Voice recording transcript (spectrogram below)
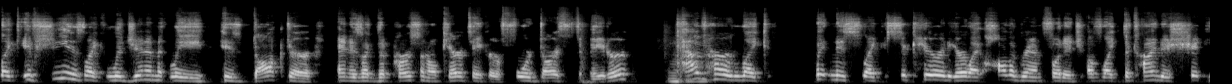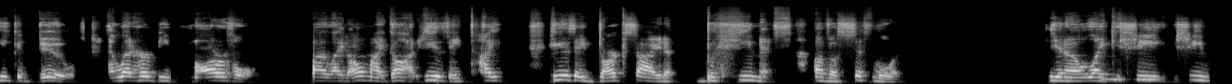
like if she is like legitimately his doctor and is like the personal caretaker for Darth Vader, mm-hmm. have her like witness like security or like hologram footage of like the kind of shit he can do and let her be marvel by like, oh my god, he is a tight he is a dark side behemoth of a Sith Lord. You know, like she she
